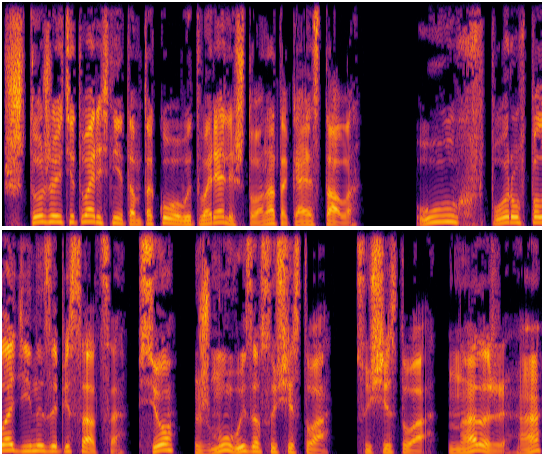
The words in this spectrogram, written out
Что же эти твари с ней там такого вытворяли, что она такая стала? Ух, впору в паладины записаться. Все, жму вызов существа. Существа. Надо же, а?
